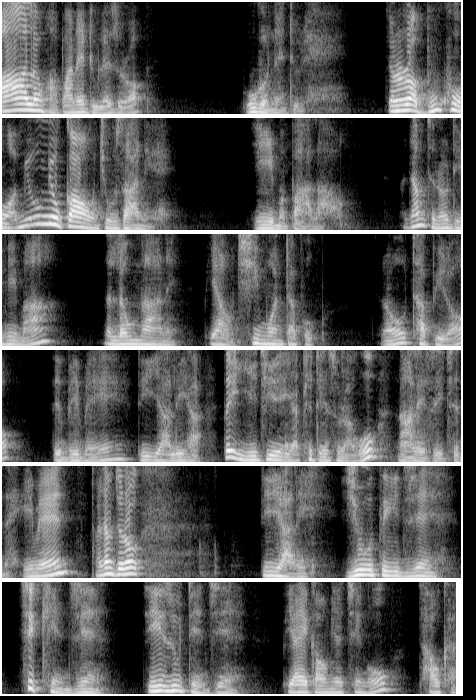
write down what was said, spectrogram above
အားလုံးဟာဘာနဲ့တူလဲဆိုတော့ဘူးခွန်နဲ့တူတယ်ကျွန်တော်တို့ဘူးခွန်အမျိုးမျိုးကောင်းအောင်ကြိုးစားနေတယ်ရေမပါလာအောင်အဲကြောင့်ကျွန်တော်ဒီနေ့မှာနှလုံးသားနဲ့ဘုရားကိုချီးမွမ်းတတ်ဖို့ ကျွန်တော်ထပ်ပြီးတော့သင်ပေးမယ်ဒီအရာလေးဟာသိအရေးကြီးတဲ့အရာဖြစ်တယ်ဆိုတာကိုနားလည်စေချင်တယ်အာမင်အဲကြောင့်ကျွန်တော်ဒီအရာလေးယိုသေးခြင်းချစ်ခင်ခြင်းဂျေဇုတင်ခြင်းဘုရားရဲ့ကောင်းမြတ်ခြင်းကိုထောက်ခံ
